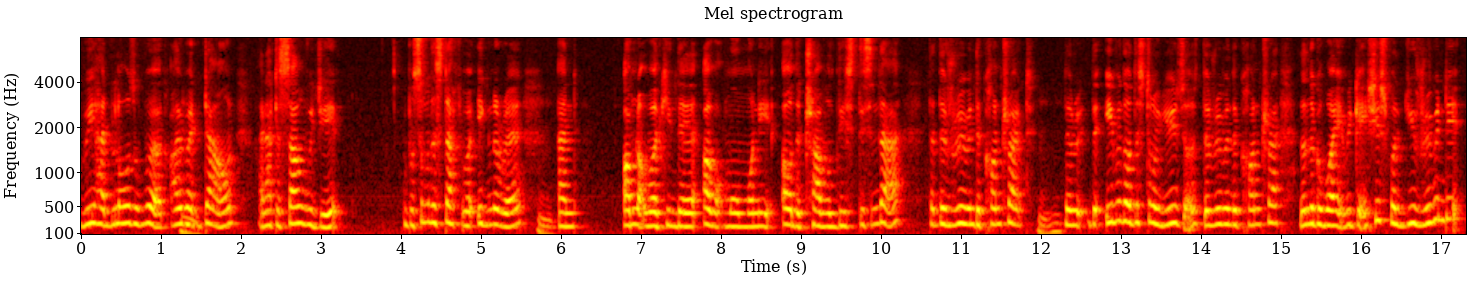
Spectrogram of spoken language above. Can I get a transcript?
We had loads of work. I Mm. went down and had to salvage it, but some of the staff were ignorant Mm. and I'm not working there. I want more money. Oh, the travel, this, this, and that. That they've ruined the contract. Mhm. They, they, even though they still use us, they ruined the contract. Then they go, "Why aren't we getting shifts?" Well, you've ruined it.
